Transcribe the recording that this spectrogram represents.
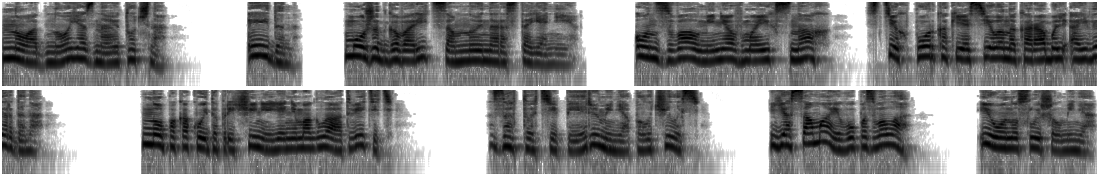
Но одно я знаю точно. Эйден может говорить со мной на расстоянии. Он звал меня в моих снах с тех пор, как я села на корабль Айвердена. Но по какой-то причине я не могла ответить. Зато теперь у меня получилось. Я сама его позвала и он услышал меня.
